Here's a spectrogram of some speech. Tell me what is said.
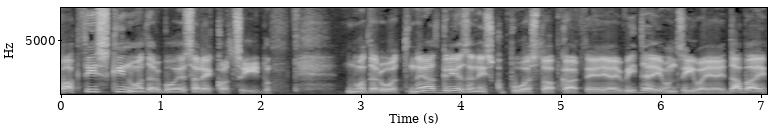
faktiski nodarbojas ar ekocīdu nodarot neatgriezenisku postu apkārtējai videi un dzīvajai dabai,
